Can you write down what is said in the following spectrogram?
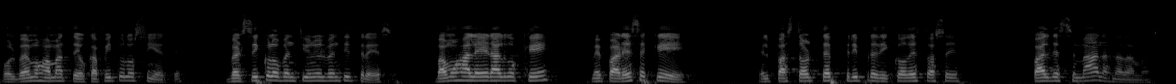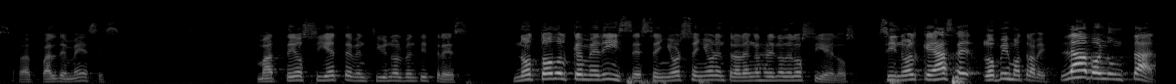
volvemos a Mateo capítulo 7, versículos 21 y 23, vamos a leer algo que me parece que el pastor Teptri predicó de esto hace un par de semanas nada más, un par de meses. Mateo 7, 21 al 23. No todo el que me dice, Señor, Señor, entrará en el reino de los cielos, sino el que hace lo mismo otra vez, la voluntad.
